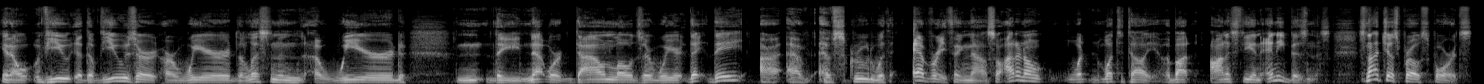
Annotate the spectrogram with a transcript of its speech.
You know, view the views are, are weird, the listening are weird, the network downloads are weird. They they are, have, have screwed with everything now. So I don't know what what to tell you about honesty in any business. It's not just pro sports.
